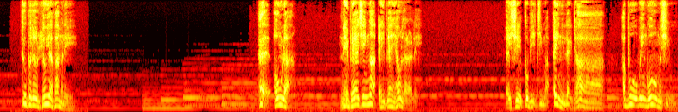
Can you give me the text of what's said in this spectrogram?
။သူဘယ်လိုလုပ်ရပါမလဲ။ ဟဲ့အုံးလားနင်ဘယ်အချိန်ကအိမ်ပြန်ရောက်လာတာလဲအဲ့ရှိကုတ်ပြကြီးမှာအိမ်နေလိုက်တာအပူအပင်ကိုမရှိဘူး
